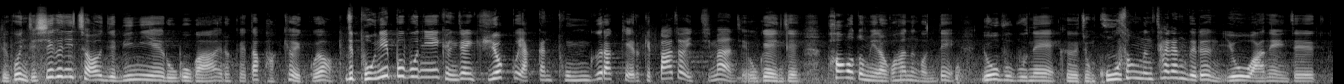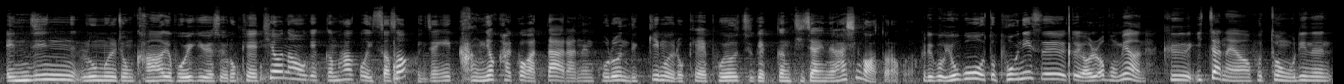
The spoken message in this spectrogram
그리고 이제 시그니처 이제 미니의 로고가 이렇게 딱 박혀 있고요. 이제 보닛 부분이 굉장히 귀엽고 약간 동그랗게 이렇게 빠져 있지만 이제 요게 이제 파워돔이라고 하는 건데 요 부분에 그 좀 고성능 차량들은 요 안에 이제 엔진 룸을 좀 강하게 보이기 위해서 이렇게 튀어나오게끔 하고 있어서 굉장히 강력할 것 같다라는 그런 느낌을 이렇게 보여주게끔 디자인을 하신 것 같더라고요. 그리고 요거 또 보닛을 또 열어보면 그 있잖아요. 보통 우리는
